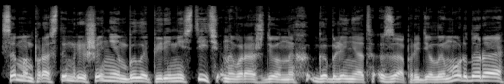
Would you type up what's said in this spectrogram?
Самым простым решением было переместить новорожденных гоблинят за пределы Мордора,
